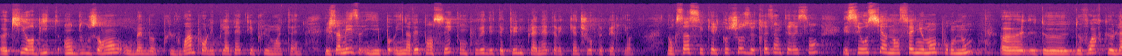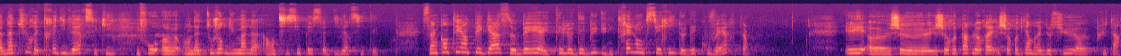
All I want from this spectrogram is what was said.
euh, qui orbitent en 12 ans ou même plus loin pour les planètes les plus lointaines. Et jamais ils n'avaient pensé qu'on pouvait détecter une planète avec 4 jours de période. Donc ça, c'est quelque chose de très intéressant et c'est aussi un enseignement pour nous euh, de, voir que la nature est très diverse et qu'on euh, a toujours du mal à anticiper cette diversité. 51 Pégase B a été le début d'une très longue série de découvertes et euh, je, reviendrai dessus euh, plus tard.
